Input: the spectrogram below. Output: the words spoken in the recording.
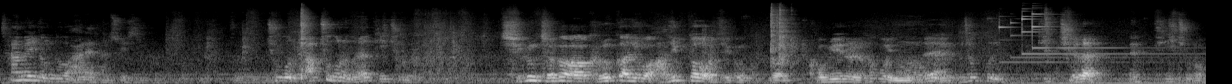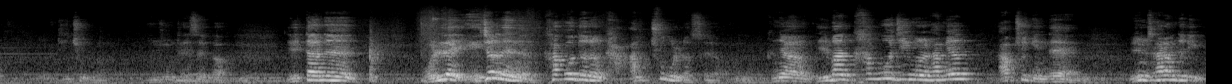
3일 정도 안에 달 수 있을 거예요. 축으로 앞축으로 넣어요, 뒤축으로. 지금 제가 그것 가지고 아직도 지금 뭐 고민을 하고 있는데 어, 무조건 뒤축. 제가 뒤축으로. 뒤축으로. 요즘 대세가 일단은 원래 예전에는 카고들은 다 앞축을 넣었어요. 음. 그냥 일반 카고 짐을 하면 압축인데 요즘 사람들이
